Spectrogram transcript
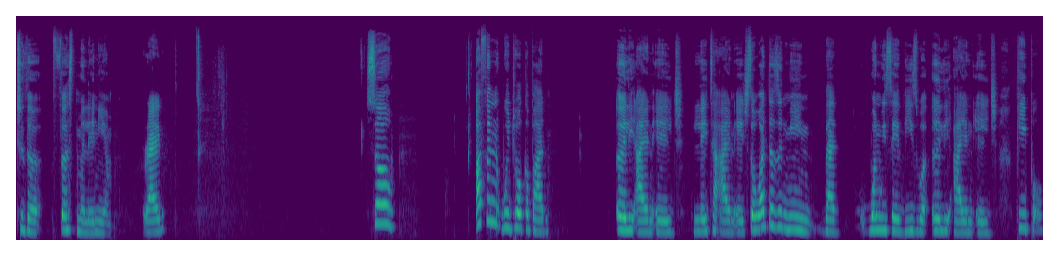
to the first millennium right? So often we talk about early iron age later iron age. So what does it mean that when we say these were early iron age people.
